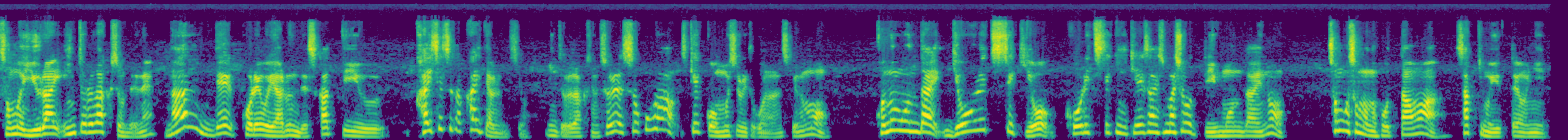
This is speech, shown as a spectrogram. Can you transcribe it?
その由来、イントロダクションでね、なんでこれをやるんですかっていう解説が書いてあるんですよ。イントロダクション。それ、そこが結構面白いところなんですけども、この問題、行列積を効率的に計算しましょうっていう問題の、そもそもの発端は、さっきも言ったように、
